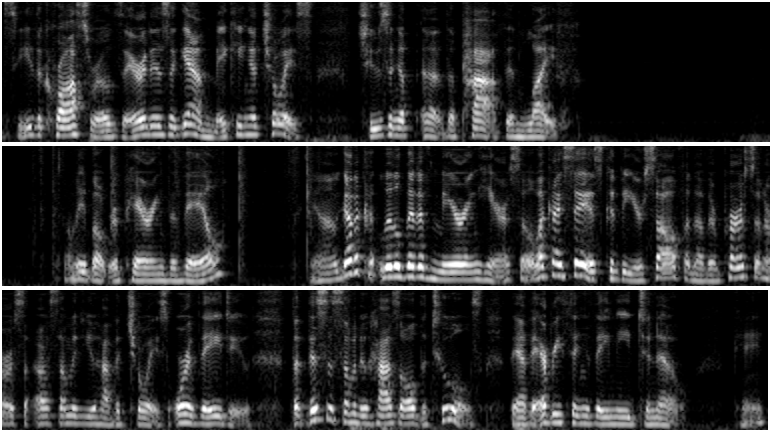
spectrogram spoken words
see the crossroads. There it is again, making a choice, choosing a, uh, the path in life. Tell me about repairing the veil. Yeah, we got a little bit of mirroring here. So like I say, this could be yourself, another person, or, or some of you have a choice, or they do. But this is someone who has all the tools. They have everything they need to know. Okay,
